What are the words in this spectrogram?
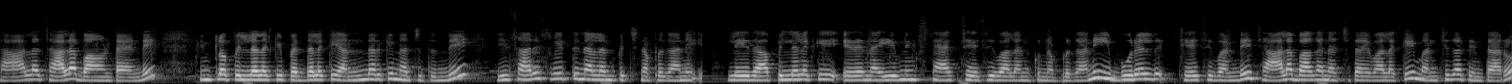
చాలా చాలా బాగుంటాయండి. ఇంట్లో పిల్లలకి పెద్దలకి అందరికీ నచ్చుతుంది. ఈసారి స్వీట్ తినాలనిపించినప్పుడు కానీ లేదా పిల్లలకి ఏదైనా ఈవినింగ్ స్నాక్ చేసి ఇవ్వాలనుకున్నప్పుడు కానీ ఈ బూరెలు చేసి ఇవ్వండి. చాలా బాగా నచ్చుతాయి వాళ్ళకి మంచిగా తింటారు.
